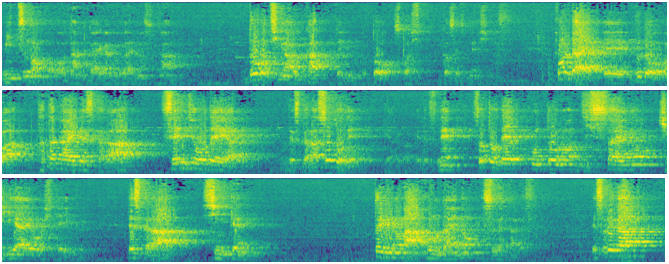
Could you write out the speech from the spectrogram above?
3つの段階がございますがどう違うかということを少しご説明します。本来、えー、武道は戦いですから戦場でやる。ですから外でやるわけですね。外で本当の実際の切り合いをしていく。ですから真剣というのが本来の姿です。でそれが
